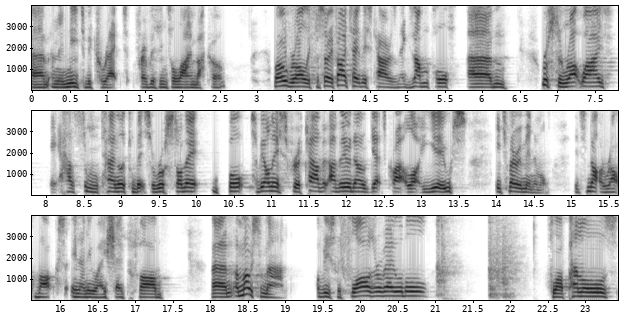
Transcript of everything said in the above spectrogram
Um, and they need to be correct for everything to line back up. But overall, if so, if I take this car as an example, um, rust and rot wise, it has some tiny little bits of rust on it. But to be honest, for a car that I do know gets quite a lot of use, it's very minimal. It's not a rot box in any way, shape or form. Um, and most of them aren't. Obviously, floors are available floor panels.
